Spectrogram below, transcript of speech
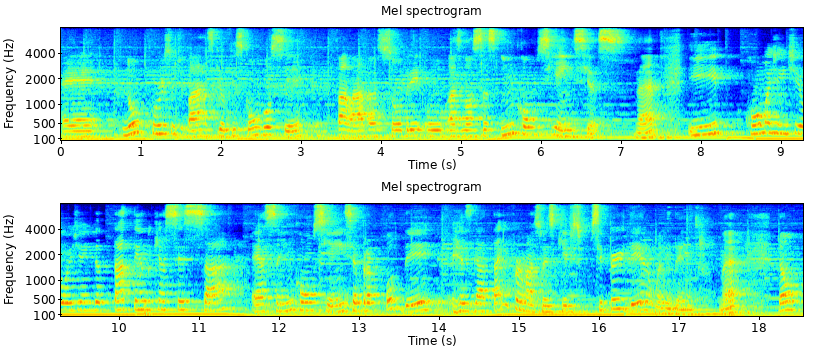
é, no curso de barras que eu fiz com você, falava sobre o, as nossas inconsciências, né? E como a gente hoje ainda está tendo que acessar essa inconsciência para poder resgatar informações que se perderam ali dentro, né? Então,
